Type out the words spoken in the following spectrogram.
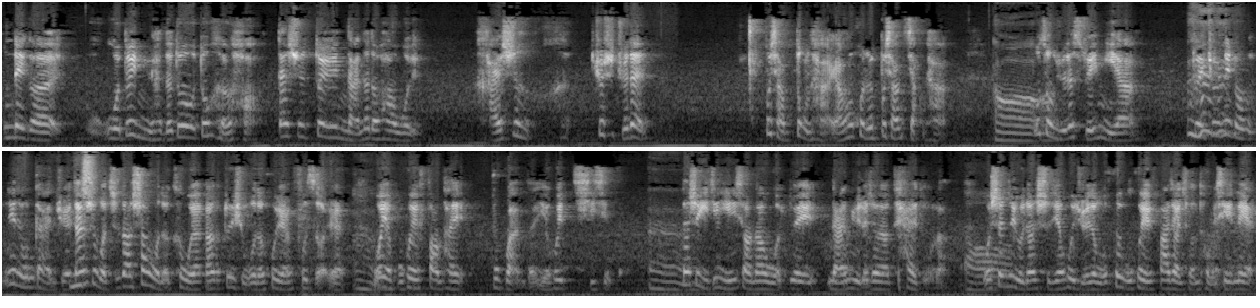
那个我对女孩的都都很好，但是对于男的的话，我还是很就是觉得不想动他，然后或者不想讲他，哦，我总觉得随你啊。对，就是那种那种感觉，但是我知道上我的课，我要对我的会员负责任，嗯我也不会放他不管的，也会提醒的。嗯，但是已经影响到我对男女的这样的态度了。哦我甚至有段时间会觉得，我会不会发展成同性恋，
